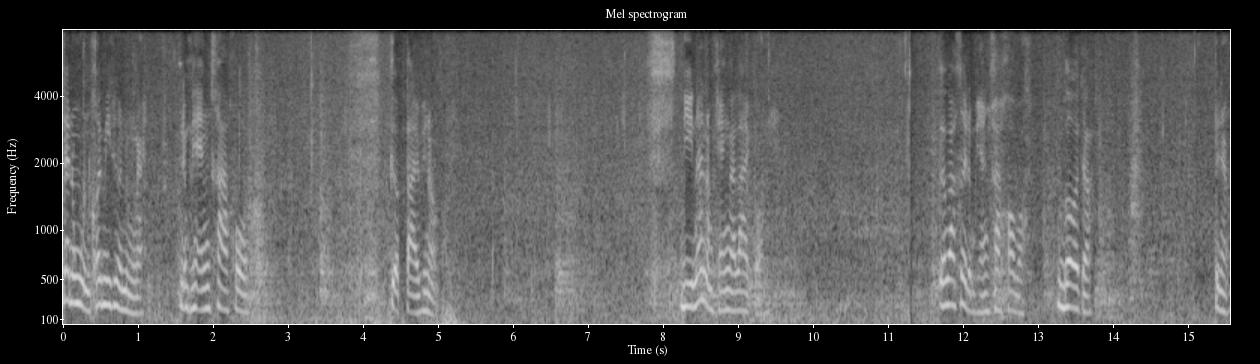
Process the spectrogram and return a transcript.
แต่น้องหมุนค่อยมีเธอหนึ่งนะน้ำแพงคาคอเกือบตายพี่น้องดีนะน้ำแข็งละลายก่อนเอ้ยว่าเคยน้ำแข็งคาคอบ่บ่จ้ะเป็นยัง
